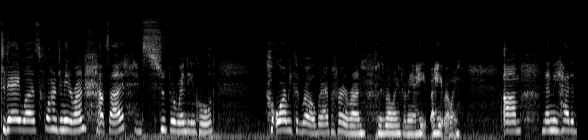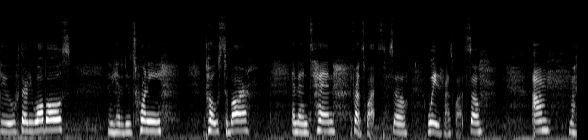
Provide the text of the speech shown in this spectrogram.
Today was 400 meter run outside and super windy and cold. Or we could row, but I prefer to run because rowing for me, I hate I hate rowing. Um, then we had to do 30 wall balls. Then we had to do 20 toes to bar and then 10 front squats so weighted front squats so um my,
